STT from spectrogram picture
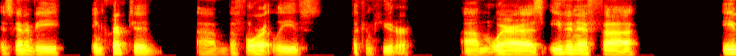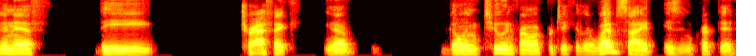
is going to be encrypted um, before it leaves the computer. Um, whereas even if uh, even if the traffic, you know, going to and from a particular website is encrypted,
